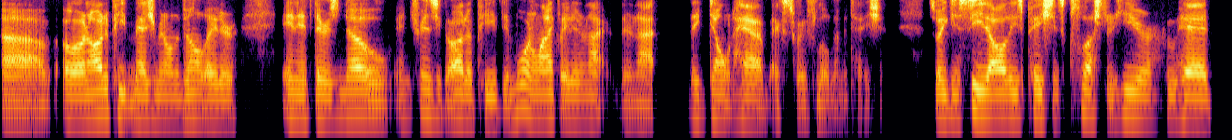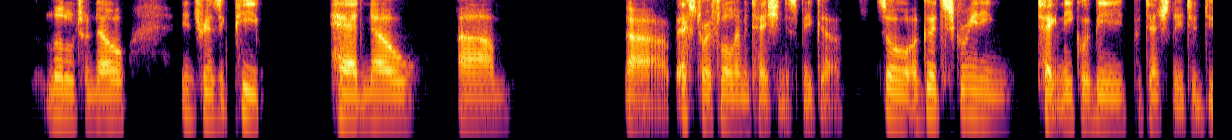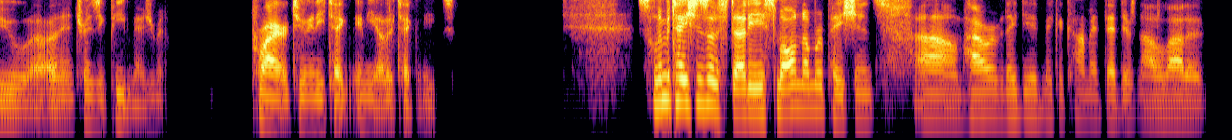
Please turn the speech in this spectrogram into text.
uh, or an auto PEEP measurement on the ventilator, and if there's no intrinsic auto PEEP, then more than likely they're not, they're not, they don't have expiratory flow limitation. So you can see all these patients clustered here who had little to no intrinsic PEEP had no um, uh, flow limitation to speak of. So a good screening technique would be potentially to do uh, an intrinsic PEEP measurement prior to any tech, any other techniques. So limitations of the study, small number of patients. Um, however, they did make a comment that there's not a lot of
